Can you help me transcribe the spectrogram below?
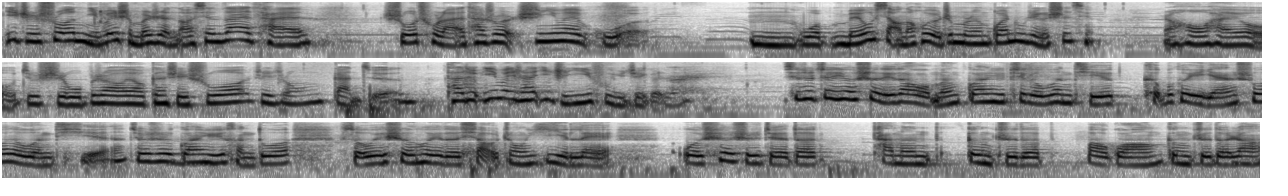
一直说你为什么忍到现在才说出来？他说是因为我，嗯，我没有想到会有这么人关注这个事情。然后还有就是我不知道要跟谁说这种感觉，他就因为他一直依附于这个人。其实这又涉及到我们关于这个问题可不可以言说的问题，就是关于很多所谓社会的小众异类，我确实觉得他们更值得。曝光更值得让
